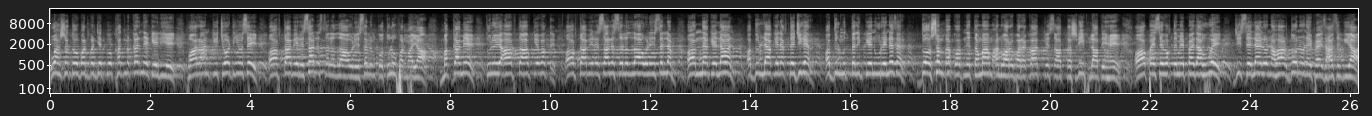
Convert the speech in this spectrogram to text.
وحشت و بربرجت کو ختم کرنے کے لیے فاران کی چوٹیوں سے آفتاب رسال صلی اللہ علیہ وسلم کو طلوع فرمایا۔ مکہ میں طلوع آفتاب کے وقت آفتاب رسال صلی اللہ علیہ وسلم آمنہ کے لال عبداللہ کے لخت جگر عبد المطلب کے نور نظر، دو شمبہ کو اپنے تمام انوار و برکات کے ساتھ تشریف لاتے ہیں۔ آپ ایسے وقت میں پیدا ہوئے جس سے لیل و نہار دونوں نے فیض حاصل کیا۔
